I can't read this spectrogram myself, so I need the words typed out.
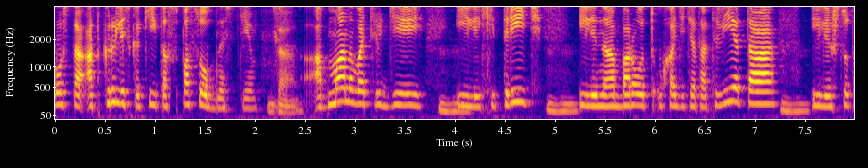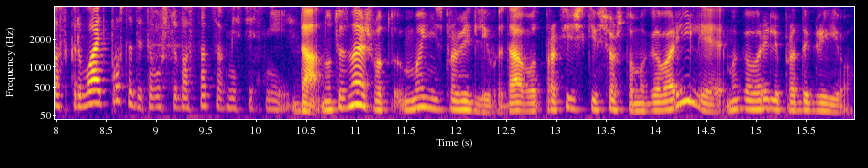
просто открылись какие-то способности да. обманывать людей угу. или хитрить, угу. или наоборот уходить от ответа, угу. или что-то скрывать просто для того, чтобы остаться вместе с ней. Да, ну ты знаешь, вот мы несправедливы, да, вот практически все, что мы говорили, мы говорили про Дегрио.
